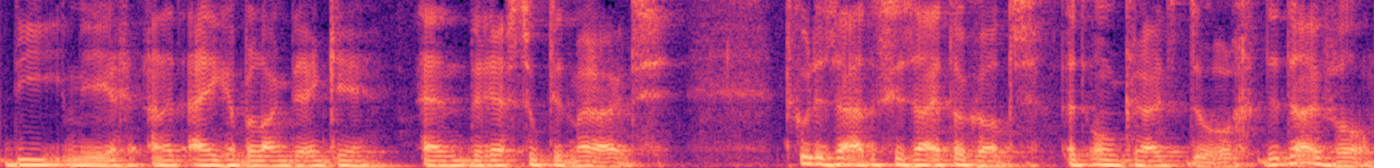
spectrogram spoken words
die meer aan het eigen belang denken en de rest zoekt het maar uit. Het goede zaad is gezaaid door God, het onkruid door de duivel.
